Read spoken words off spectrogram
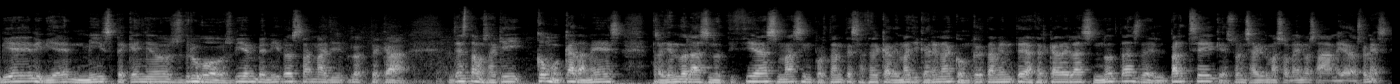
bien y bien, mis pequeños drugos, bienvenidos a Magic Block TK. Ya estamos aquí, como cada mes, trayendo las noticias más importantes acerca de Magic Arena, concretamente acerca de las notas del parche que suelen salir más o menos a mediados de mes.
